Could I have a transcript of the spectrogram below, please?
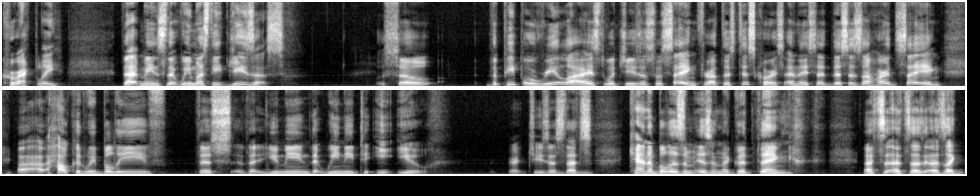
correctly, that means that we must eat Jesus. So the people realized what Jesus was saying throughout this discourse, and they said, This is a hard saying. Uh, how could we believe this that you mean that we need to eat you. Right jesus mm-hmm. that's cannibalism isn't a good thing. That's that's that's like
